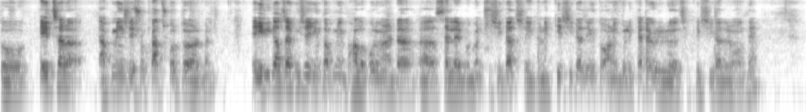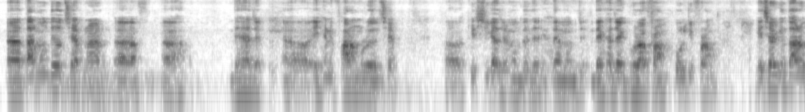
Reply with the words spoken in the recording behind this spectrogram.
তো এছাড়া আপনি যেসব কাজ করতে পারবেন এগ্রিকালচার বিষয়ে কিন্তু আপনি ভালো পরিমাণে একটা স্যালারি পাবেন কৃষিকাজ। সেইখানে কৃষিকাজে কিন্তু অনেকগুলি ক্যাটাগরি রয়েছে কৃষিকাজের মধ্যে। তার মধ্যে হচ্ছে আপনার দেখা যায় এখানে ফার্ম রয়েছে। কৃষিকাজের মধ্যে দেখা যায় ঘোড়া ফার্ম পোলট্রি ফার্ম এছাড়া কিন্তু আরও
